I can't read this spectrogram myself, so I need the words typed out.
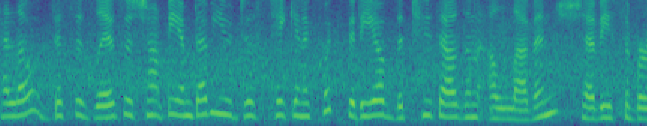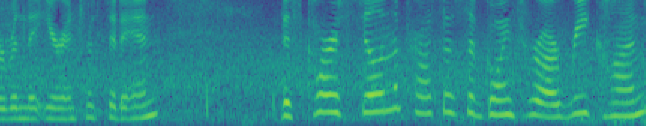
Hello, this is Liz with Schomp BMW, just taking a quick video of the 2011 Chevy Suburban that you're interested in. This car is still in the process of going through our recon,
